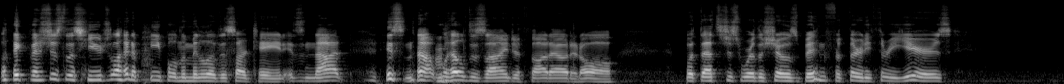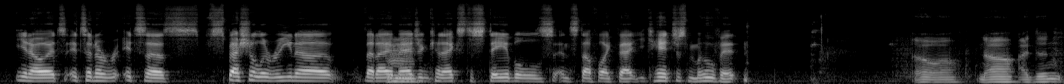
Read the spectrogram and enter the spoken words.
like there's just this huge line of people in the middle of this arcade. It's not it's not well designed or thought out at all. But that's just where the show's been for 33 years. You know, it's it's an it's a special arena that I Mhm. imagine connects to stables and stuff like that. You can't just move it. Oh well, no, I didn't.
